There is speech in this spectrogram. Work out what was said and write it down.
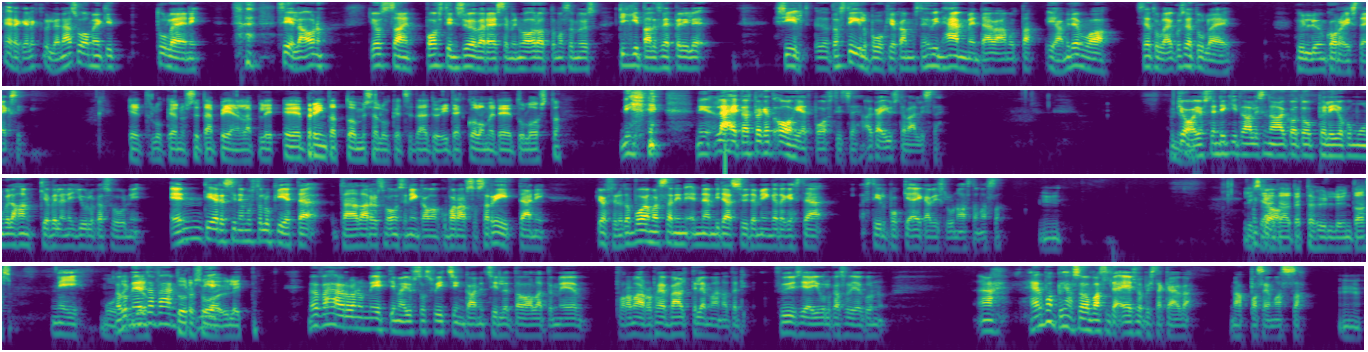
perkele, kyllä nämä Suomeenkin tulee, niin siellä on jossain postin syövereissä minua odottamassa myös digitaaliselle pelille Shield, Steelbook, joka on hyvin hämmentävää, mutta ihan miten vaan. Se tulee, kun se tulee hyllyyn koristeeksi et lukenut sitä pienellä eh, printattua, missä luki, että se täytyy itse 3D-tulosta. niin, niin lähetään pelkät ohjeet postitse, aika ystävällistä. Joo. Joo, jos sen digitaalisena aikoo tuo peli joku muu vielä hankkia vielä niin julkaisuun, niin en tiedä, sinne musta luki, että tämä tarjous on se niin kauan kuin varastossa riittää, niin jos se nyt on voimassa, niin en näe mitään syytä, minkä takia sitä Steelbookia ei kävisi lunastamassa. Mm. Lisää täytettä hyllyyn taas. Niin. Muutenkin no, vähän tursua mie- ylittä mä oon vähän ruvennut miettimään just Switchin kanssa nyt sillä tavalla, että me varmaan rupean välttelemään noita fyysisiä julkaisuja, kun äh, helpompihan se on vaan siltä eShopista käyvä nappasemassa. Mm.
